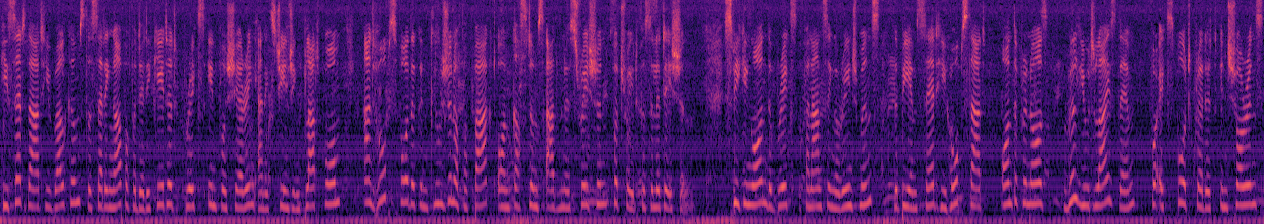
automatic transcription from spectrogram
He said that he welcomes the setting up of a dedicated BRICS info sharing and exchanging platform and hopes for the conclusion of a pact on customs administration for trade facilitation. Speaking on the BRICS financing arrangements, the PM said he hopes that entrepreneurs will utilize them for export credit insurance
